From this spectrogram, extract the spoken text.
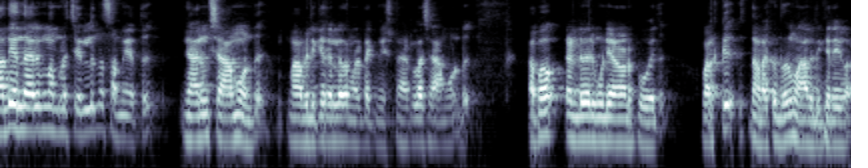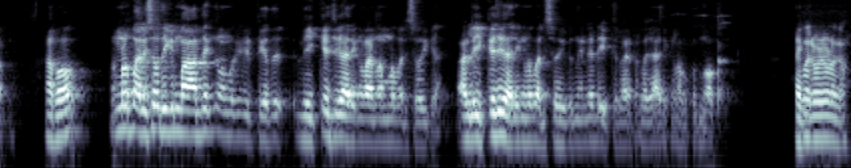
ആദ്യം എന്തായാലും നമ്മൾ ചെല്ലുന്ന സമയത്ത് ഞാനും ശ്യാമുണ്ട് മാവേലിക്കരയിലെ നമ്മുടെ ടെക്നീഷ്യനായിട്ടുള്ള ശ്യാമുണ്ട് അപ്പോൾ രണ്ടുപേരും കൂടിയാണ് അവിടെ പോയത്. വർക്ക് നടക്കുന്നത് മാവേലിക്കരയുമാണ്. അപ്പോൾ നമ്മൾ പരിശോധിക്കുമ്പോൾ ആദ്യം നമുക്ക് കിട്ടിയത് ലീക്കേജ് കാര്യങ്ങളാണ് നമ്മൾ പരിശോധിക്കുക. ആ ലീക്കേജ് കാര്യങ്ങൾ പരിശോധിക്കുന്നതിന്റെ ഡീറ്റെയിൽ ആയിട്ടുള്ള കാര്യങ്ങൾ നമുക്ക് നോക്കാം. പരിപാടി തുടങ്ങാം.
